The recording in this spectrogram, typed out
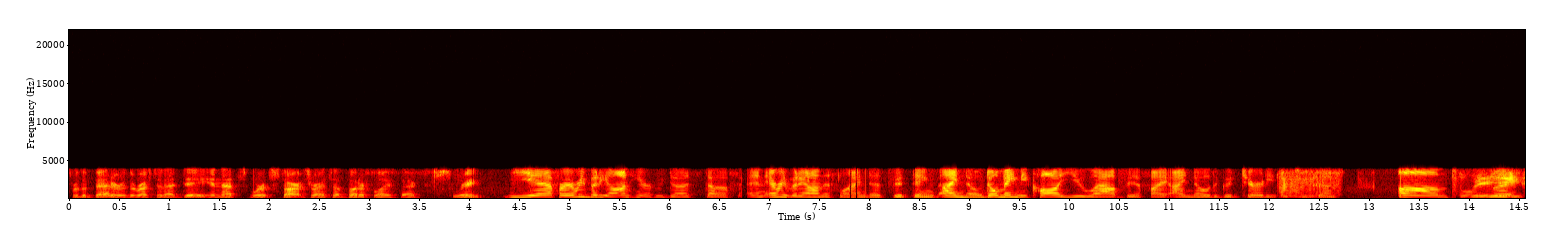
for the better the rest of that day. And that's where it starts, right? It's that butterfly effect. Great. Yeah, for everybody on here who does stuff, and everybody on this line does good things. I know. Don't make me call you out, Biff. I I know the good charities that you've done. Um, Please.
